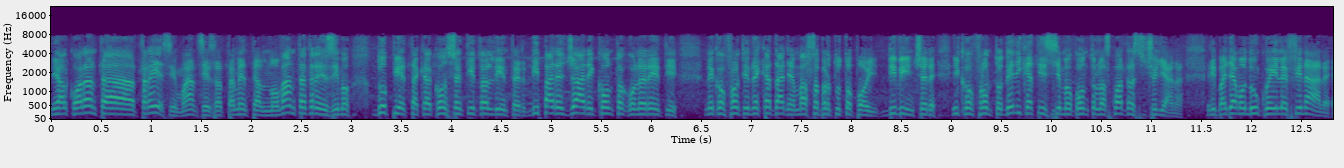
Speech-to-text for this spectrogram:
e al 43 anzi esattamente al 93 doppietta che ha consentito all'Inter di pareggiare il conto con le reti nei confronti del Catania ma soprattutto poi di vincere il confronto delicatissimo contro la squadra siciliana. Ribadiamo dunque il finale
